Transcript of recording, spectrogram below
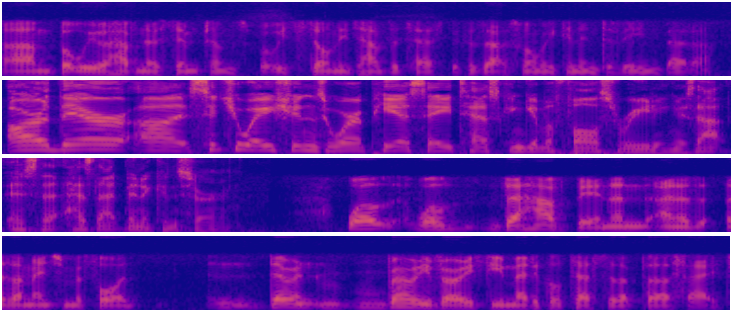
um, but we will have no symptoms. But we still need to have the test because that's when we can intervene better. Are there uh, situations where a PSA test can give a false reading? Is that has that has that been a concern? Well, well, there have been, and, and as, as I mentioned before, there are very, very few medical tests that are perfect.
